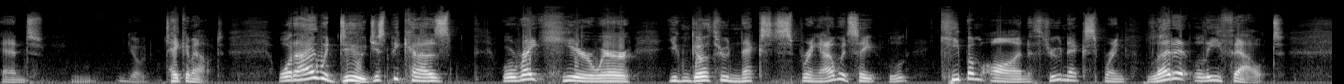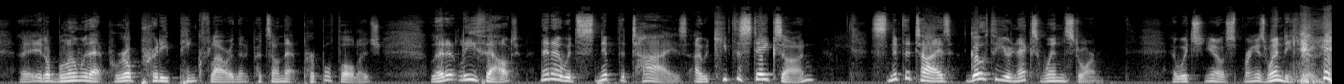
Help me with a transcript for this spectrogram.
and you know take them out. What I would do, just because we're right here where you can go through next spring, I would say keep them on through next spring. Let it leaf out. Uh, It'll bloom with that real pretty pink flower, and then it puts on that purple foliage. Let it leaf out. Then I would snip the ties. I would keep the stakes on, snip the ties, go through your next windstorm, which you know spring is windy here.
